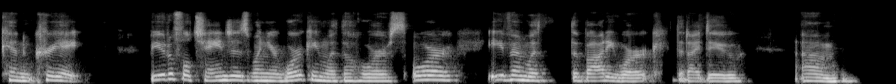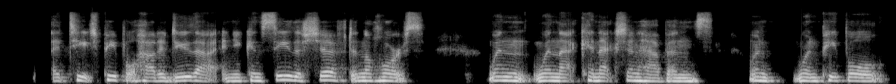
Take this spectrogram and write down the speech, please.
can create beautiful changes when you're working with a horse or even with the body work that I do. Um, I teach people how to do that and you can see the shift in the horse when when that connection happens when when people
